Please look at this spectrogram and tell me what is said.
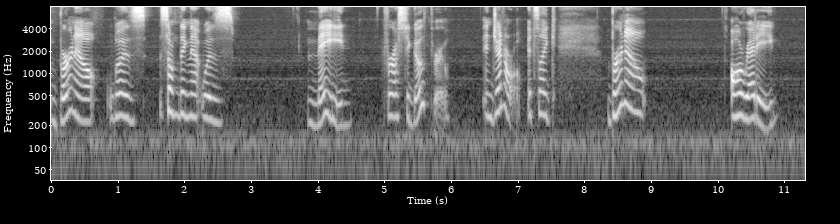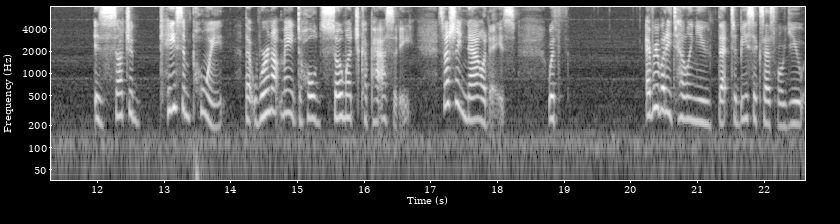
burnout was something that was made for us to go through in general. It's like burnout already is such a case in point that we're not made to hold so much capacity, especially nowadays with everybody telling you that to be successful, you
